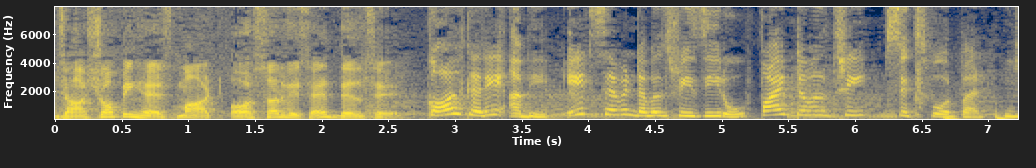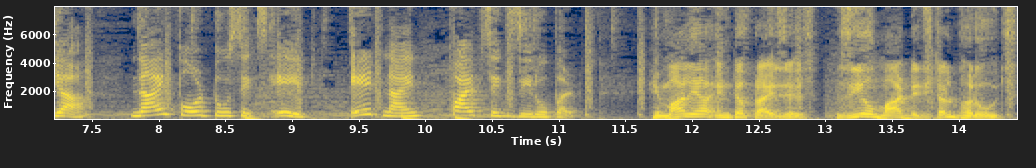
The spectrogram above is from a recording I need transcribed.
जहां शॉपिंग है स्मार्ट और सर्विस है दिल से कॉल करें अभी eight seven double three zero five double three six four पर या nine four two six eight eight nine five six zero पर Himalaya enterprises Jio Mart digital Bharuch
